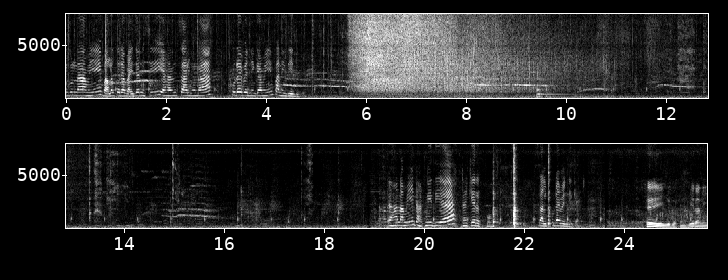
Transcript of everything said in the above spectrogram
চালগুলা আমি ভালো করে ভাইজা নিছি, এখন চালগুলা ফুটাইবার নাকি আমি পানি দিয়ে দিব। এখন আমি ঢাকনি দিয়ে ঢেকে রাখব, চাল ফুটাইবার নাকি। এই যে দেখুন বিরিয়ানি,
